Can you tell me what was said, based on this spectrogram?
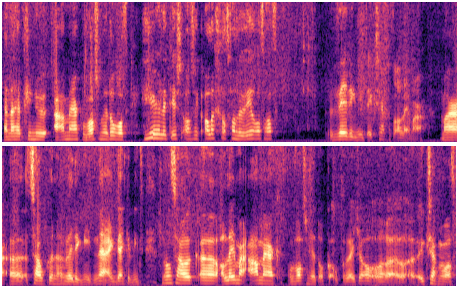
En dan heb je nu aanmerk wasmiddel. Wat heerlijk is. Als ik alle geld van de wereld had. Weet ik niet. Ik zeg het alleen maar. Maar uh, het zou kunnen, weet ik niet. Nee, ik denk het niet. Dan zou ik uh, alleen maar aanmerk wasmiddel kopen. Weet je wel. Uh, ik zeg maar wat.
